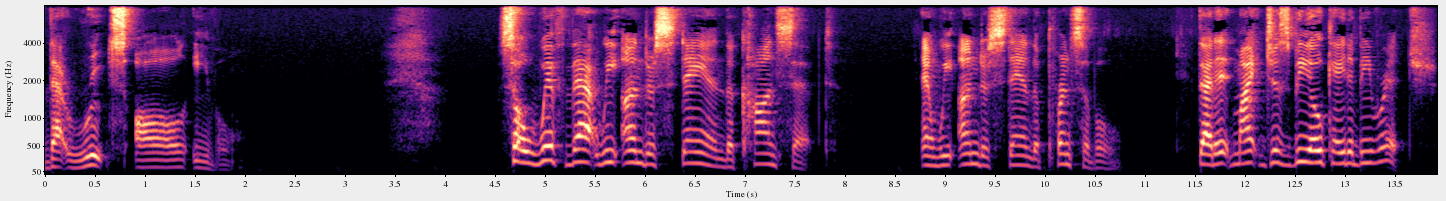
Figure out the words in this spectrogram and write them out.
that roots all evil. So, with that, we understand the concept and we understand the principle that it might just be okay to be rich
